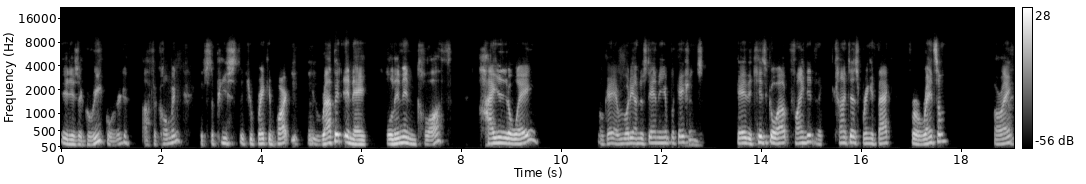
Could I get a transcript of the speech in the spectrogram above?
it is a Greek word, afikomen. It's the piece that you break in part. You you wrap it in a linen cloth, hide it away. Okay, everybody understand the implications? Okay, the kids go out, find it, the contest, bring it back for a ransom. All right,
